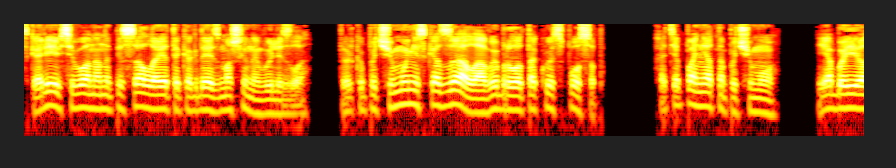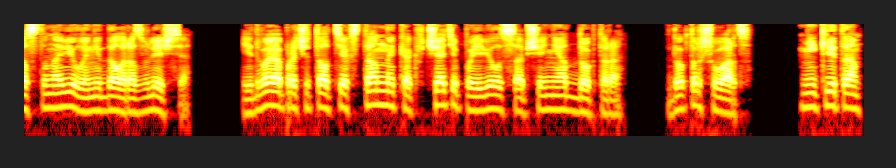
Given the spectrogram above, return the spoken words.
Скорее всего, она написала это, когда из машины вылезла. Только почему не сказала, а выбрала такой способ? Хотя понятно почему. Я бы ее остановил и не дал развлечься. Едва я прочитал текст Анны, как в чате появилось сообщение от доктора. Доктор Шварц. «Никита,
